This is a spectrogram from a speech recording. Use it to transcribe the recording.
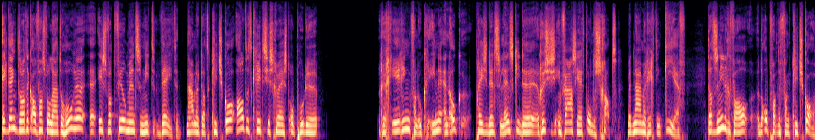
Ik denk dat wat ik alvast wil laten horen, eh, is wat veel mensen niet weten. Namelijk dat Klitschko altijd kritisch is geweest op hoe de regering van Oekraïne en ook president Zelensky de Russische invasie heeft onderschat. Met name richting Kiev. Dat is in ieder geval de opvatting van Klitschko.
